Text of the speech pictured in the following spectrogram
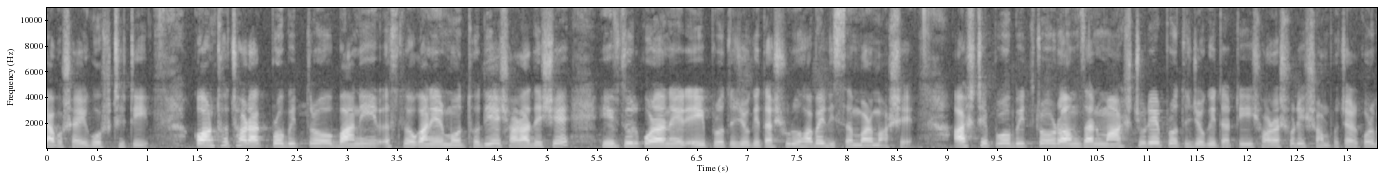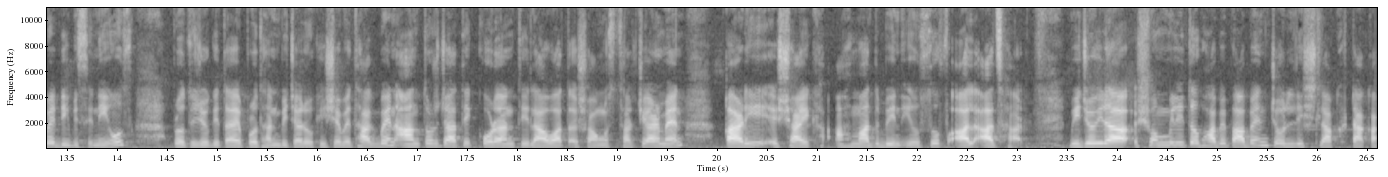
ব্যবসায়ী গোষ্ঠীটি। কণ্ঠছড়াক পবিত্র বাণী স্লোগানের মধ্য দিয়ে সারা দেশে হিফজুল কোরআনের এই প্রতিযোগিতা শুরু হবে ডিসেম্বর মাসে। আসছে পবিত্র রমজান মাস জুড়ে প্রতিযোগিতাটি সরাসরি সম্প্রচার করবে ডিবিসি নিউজ। প্রতিযোগিতায় প্রধান বিচারক হিসেবে থাকবেন আন্তর্জাতিক কোরআন তিলাওয়াত সংস্থার চেয়ারম্যান কারি শাইখ আহমদ বিন ইউসুফ আল আজহার। বিজয়ীরা সম্মিলিতভাবে পাবেন চল্লিশ লাখ টাকা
